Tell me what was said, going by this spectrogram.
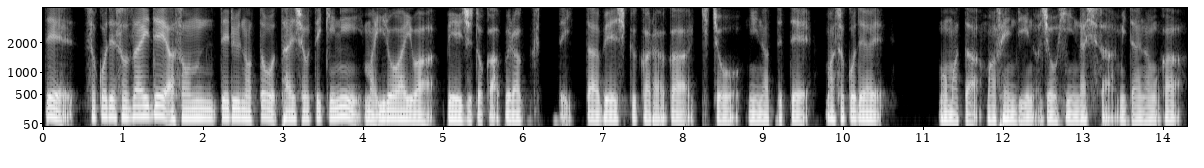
で、そこで素材で遊んでるのと対照的に、まあ色合いはベージュとかブラックっていったベーシックカラーが基調になってて、まあそこでもうまた、まあフェンディの上品らしさみたいなのが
